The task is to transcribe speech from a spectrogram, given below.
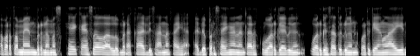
apartemen bernama Sky Castle lalu mereka di sana kayak ada persaingan antara keluarga dengan keluarga satu dengan keluarga yang lain.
